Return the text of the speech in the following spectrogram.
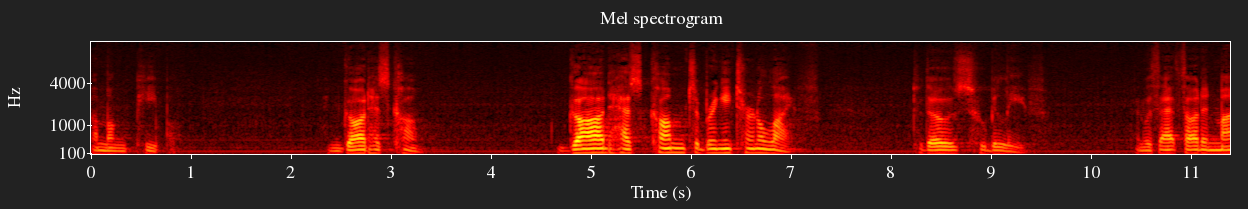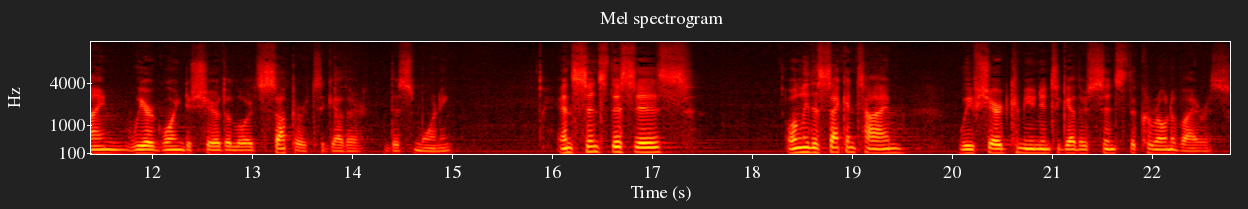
among people. And God has come. God has come to bring eternal life to those who believe. And with that thought in mind, we are going to share the Lord's Supper together this morning. And since this is only the second time We've shared communion together since the coronavirus.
